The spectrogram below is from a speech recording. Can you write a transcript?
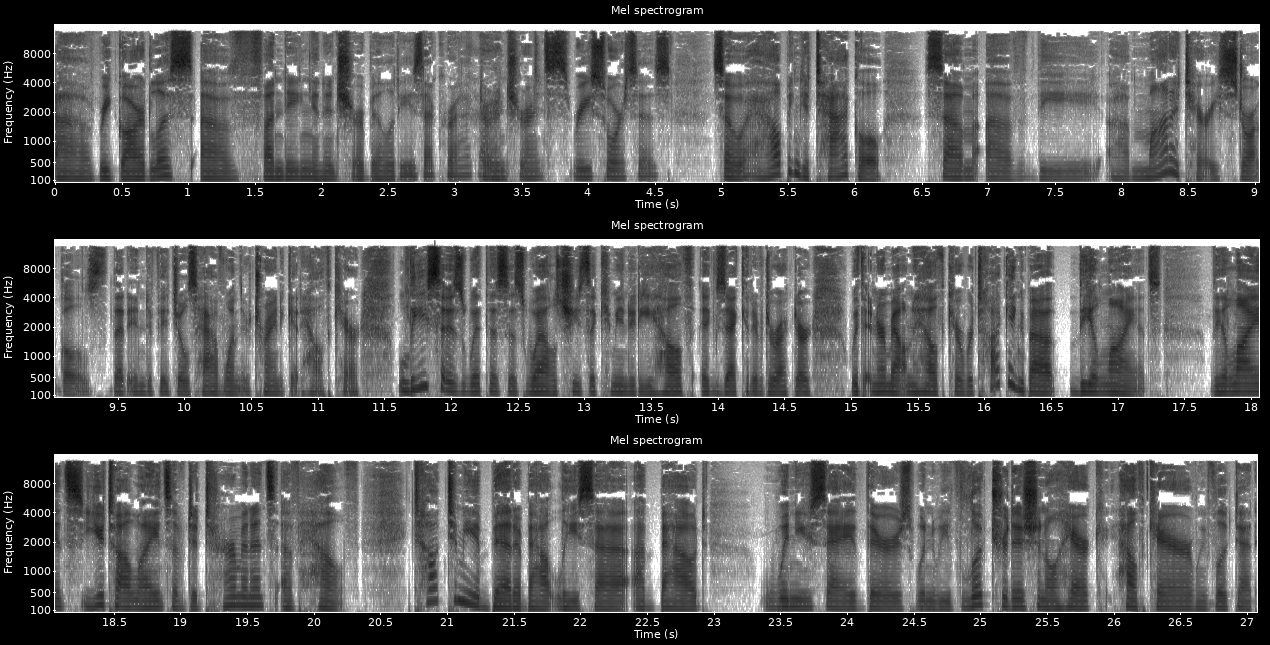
uh, regardless of funding and insurability. Is that correct? correct? Or insurance resources. So helping to tackle some of the uh, monetary struggles that individuals have when they're trying to get health care. Lisa is with us as well. She's the community health executive director with Intermountain Healthcare. We're talking about the Alliance the Alliance, Utah Alliance of Determinants of Health. Talk to me a bit about Lisa, about when you say there's when we've looked traditional hair health care and we've looked at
